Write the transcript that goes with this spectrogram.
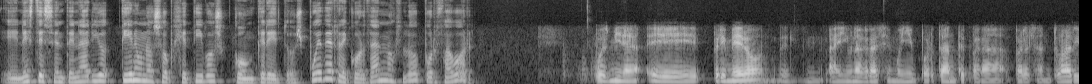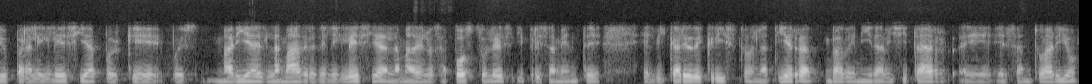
en este centenario tiene unos objetivos concretos. ¿Puede recordárnoslo, por favor? Pues mira, eh, primero hay una gracia muy importante para, para, el santuario, para la iglesia, porque pues María es la madre de la iglesia, la madre de los apóstoles y precisamente el vicario de Cristo en la tierra va a venir a visitar eh, el santuario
